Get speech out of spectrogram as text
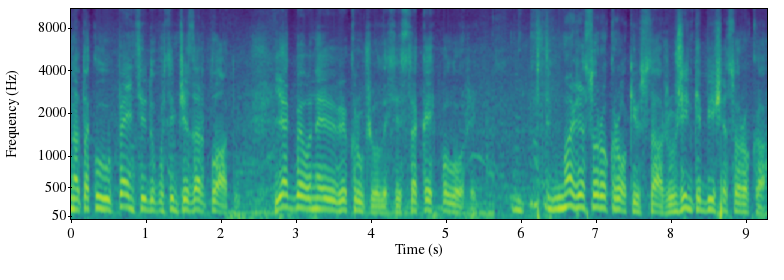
на таку пенсію, допустимо, чи зарплату. Як би вони викручувалися з таких положень? Майже 40 років стажу, у жінки більше 40.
